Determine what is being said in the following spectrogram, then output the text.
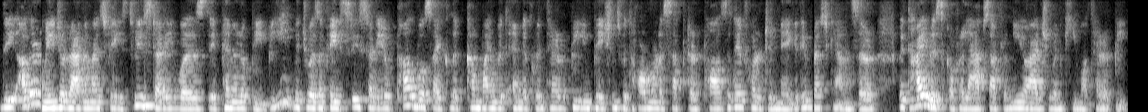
The other major randomized phase three study was the Penelope B, which was a phase three study of palbociclib combined with endocrine therapy in patients with hormone receptor positive, HER2 negative breast cancer with high risk of relapse after neoadjuvant chemotherapy.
